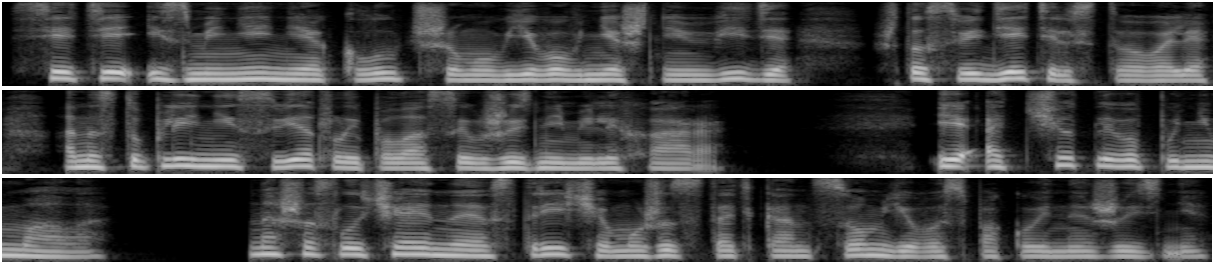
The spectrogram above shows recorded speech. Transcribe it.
все те изменения к лучшему в его внешнем виде, что свидетельствовали о наступлении светлой полосы в жизни Мелихара. И отчетливо понимала, наша случайная встреча может стать концом его спокойной жизни.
